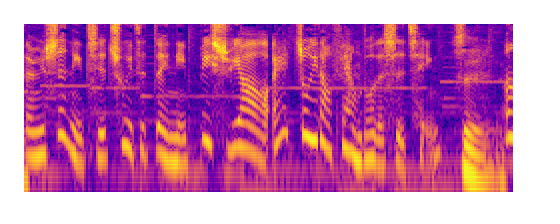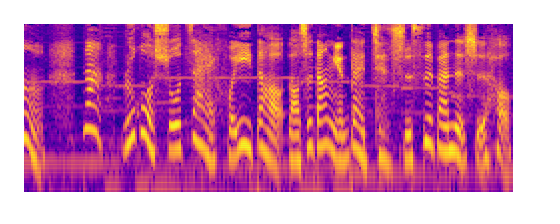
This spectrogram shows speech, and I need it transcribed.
等于是你其实出一次对，你必须要哎注意到非常多的事情。是，嗯，那如果说在回忆到老师当年带减十四班的时候，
